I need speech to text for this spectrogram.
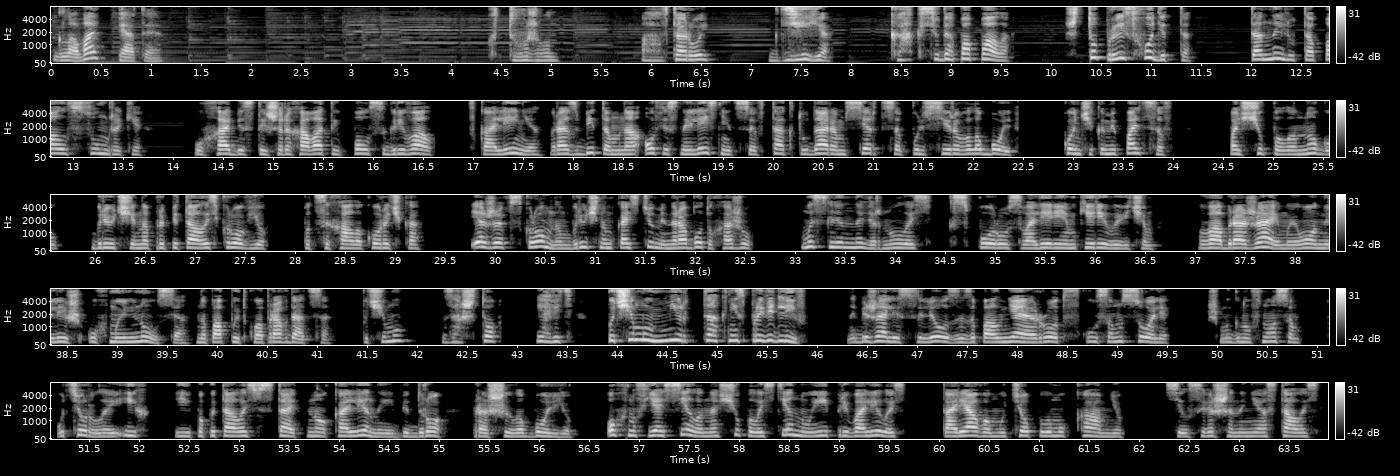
Глава пятая. Кто же он? А второй? Где я? Как сюда попала? Что происходит-то? Тоннель утопал в сумраке. Ухабистый шероховатый пол согревал. В колене, разбитом на офисной лестнице, в такт ударом сердца пульсировала боль. Кончиками пальцев пощупала ногу, брючина пропиталась кровью, подсыхала корочка. Я же в скромном брючном костюме на работу хожу. Мысленно вернулась к спору с Валерием Кирилловичем. Воображаемый он лишь ухмыльнулся на попытку оправдаться. Почему? За что? Я ведь... Почему мир так несправедлив? Набежали слезы, заполняя рот вкусом соли. Шмыгнув носом, утерла их и попыталась встать, но колено и бедро прошило болью. Охнув, я села, нащупала стену и привалилась к корявому теплому камню. Сил совершенно не осталось.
